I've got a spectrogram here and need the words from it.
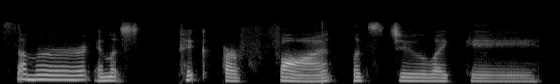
summer, and let's pick our font. Let's do like a,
